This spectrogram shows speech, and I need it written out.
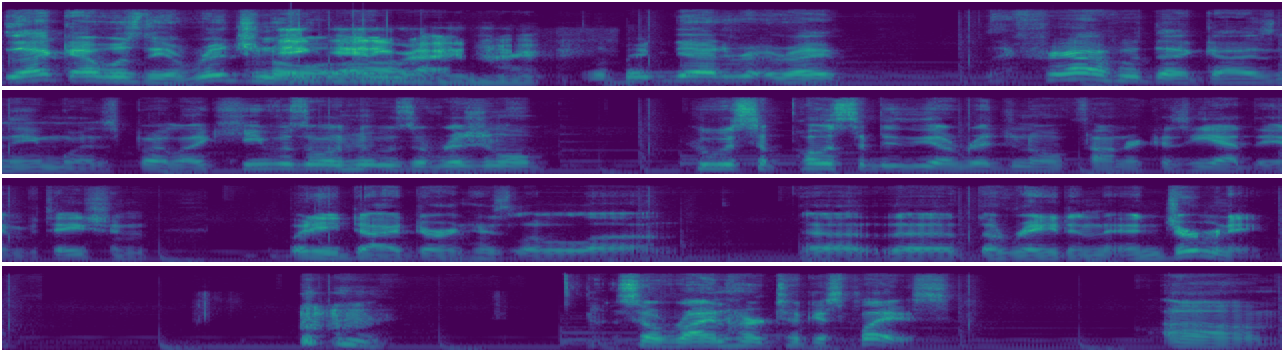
that guy was the original Big Daddy um, Reinhardt. The Big Daddy, right? I forgot who that guy's name was, but like he was the one who was original, who was supposed to be the original founder because he had the invitation, but he died during his little uh, uh the the raid in, in Germany. so Reinhardt took his place. Um,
